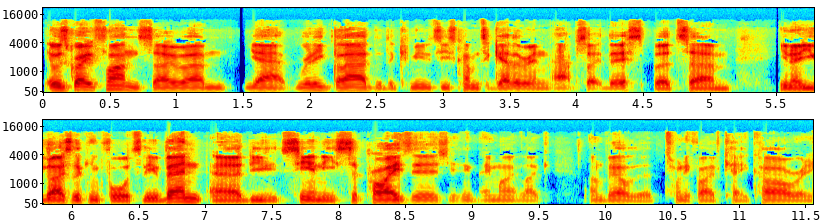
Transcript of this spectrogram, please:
it was great fun. So um, yeah, really glad that the community's come together in apps like this. But um, you know, you guys looking forward to the event? Uh, do you see any surprises? Do you think they might like unveil the 25k car or anything?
